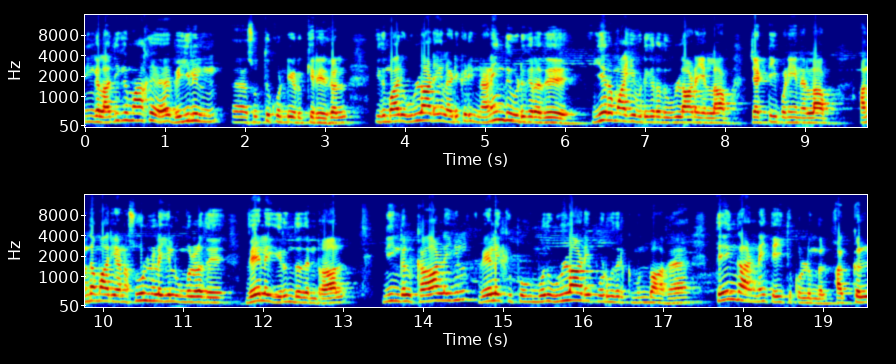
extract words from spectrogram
நீங்கள் அதிகமாக வெயிலில் சுத்து கொண்டு இருக்கிறீர்கள். இது மாதிரி உள்ளாடைகள் அடிக்கடி நனைந்து விடுகிறது. ஈரமாகி விடுகிறது உள்ளாடை எல்லாம் ஜட்டி பனியன் எல்லாம். அந்த மாதிரியான சூழ்நிலையில் உங்களது வேலை இருந்ததென்றால் நீங்கள் காலையில் வேலைக்கு போகும்போது உள்ளாடை போடுவதற்கு முன்பாக தேங்காய் எண்ணெய் தேய்த்து கொள்ளுங்கள். அக்கள்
